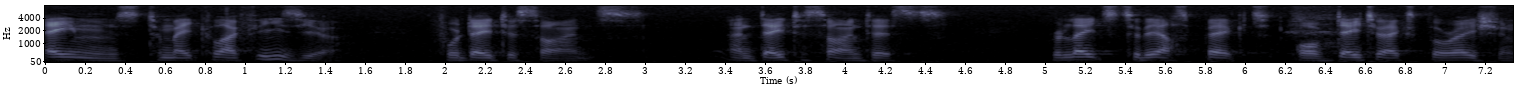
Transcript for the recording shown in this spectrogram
aims to make life easier for data science and data scientists relates to the aspect of data exploration.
